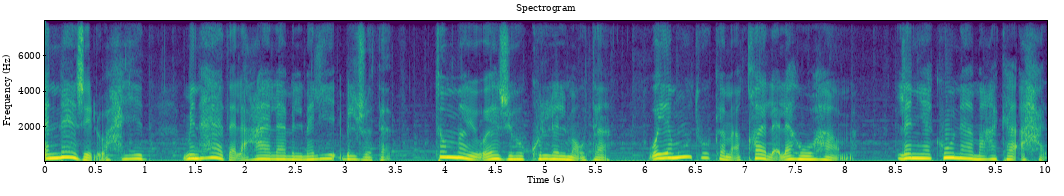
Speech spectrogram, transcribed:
الناجي الوحيد من هذا العالم المليء بالجثث. ثم يواجه كل الموتى ويموت كما قال له هام. لن يكون معك أحد.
